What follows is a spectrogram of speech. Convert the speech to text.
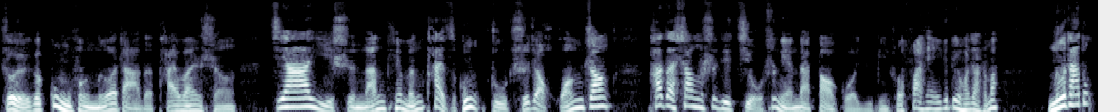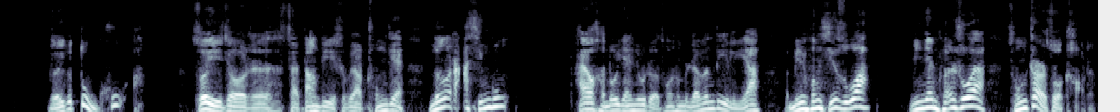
说有一个供奉哪吒的台湾省嘉义市南天门太子宫，主持叫黄章。他在上个世纪九十年代到过宜宾，说发现一个地方叫什么哪吒洞，有一个洞窟啊，所以就是在当地是不是要重建哪吒行宫？还有很多研究者从什么人文地理啊、民风习俗啊、民间传说呀，从这儿做考证，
